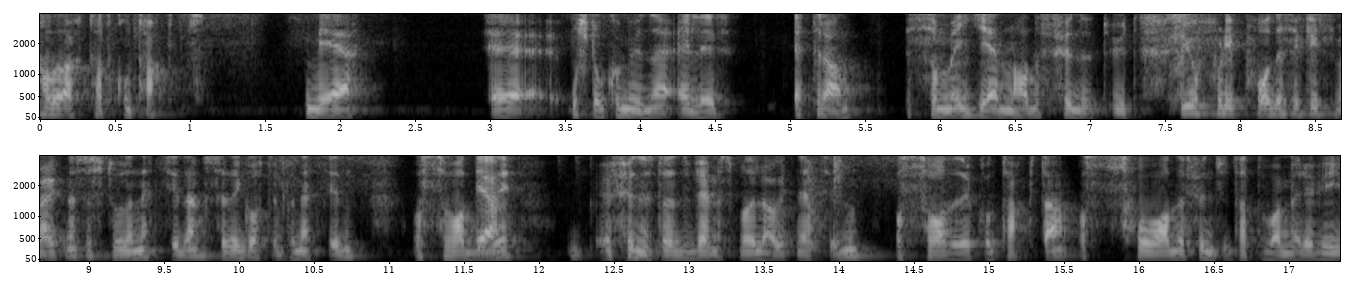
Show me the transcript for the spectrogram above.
hadde da tatt kontakt med eh, Oslo kommune eller et eller annet som igjen hadde funnet ut Jo, fordi på disse klistremerkene så sto det nettside, så hadde de gått inn på nettsiden, og så hadde Ja. de funnet ut hvem som hadde laget nettsiden, og så hadde de kontakta, og så hadde de funnet ut at det var med revy,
